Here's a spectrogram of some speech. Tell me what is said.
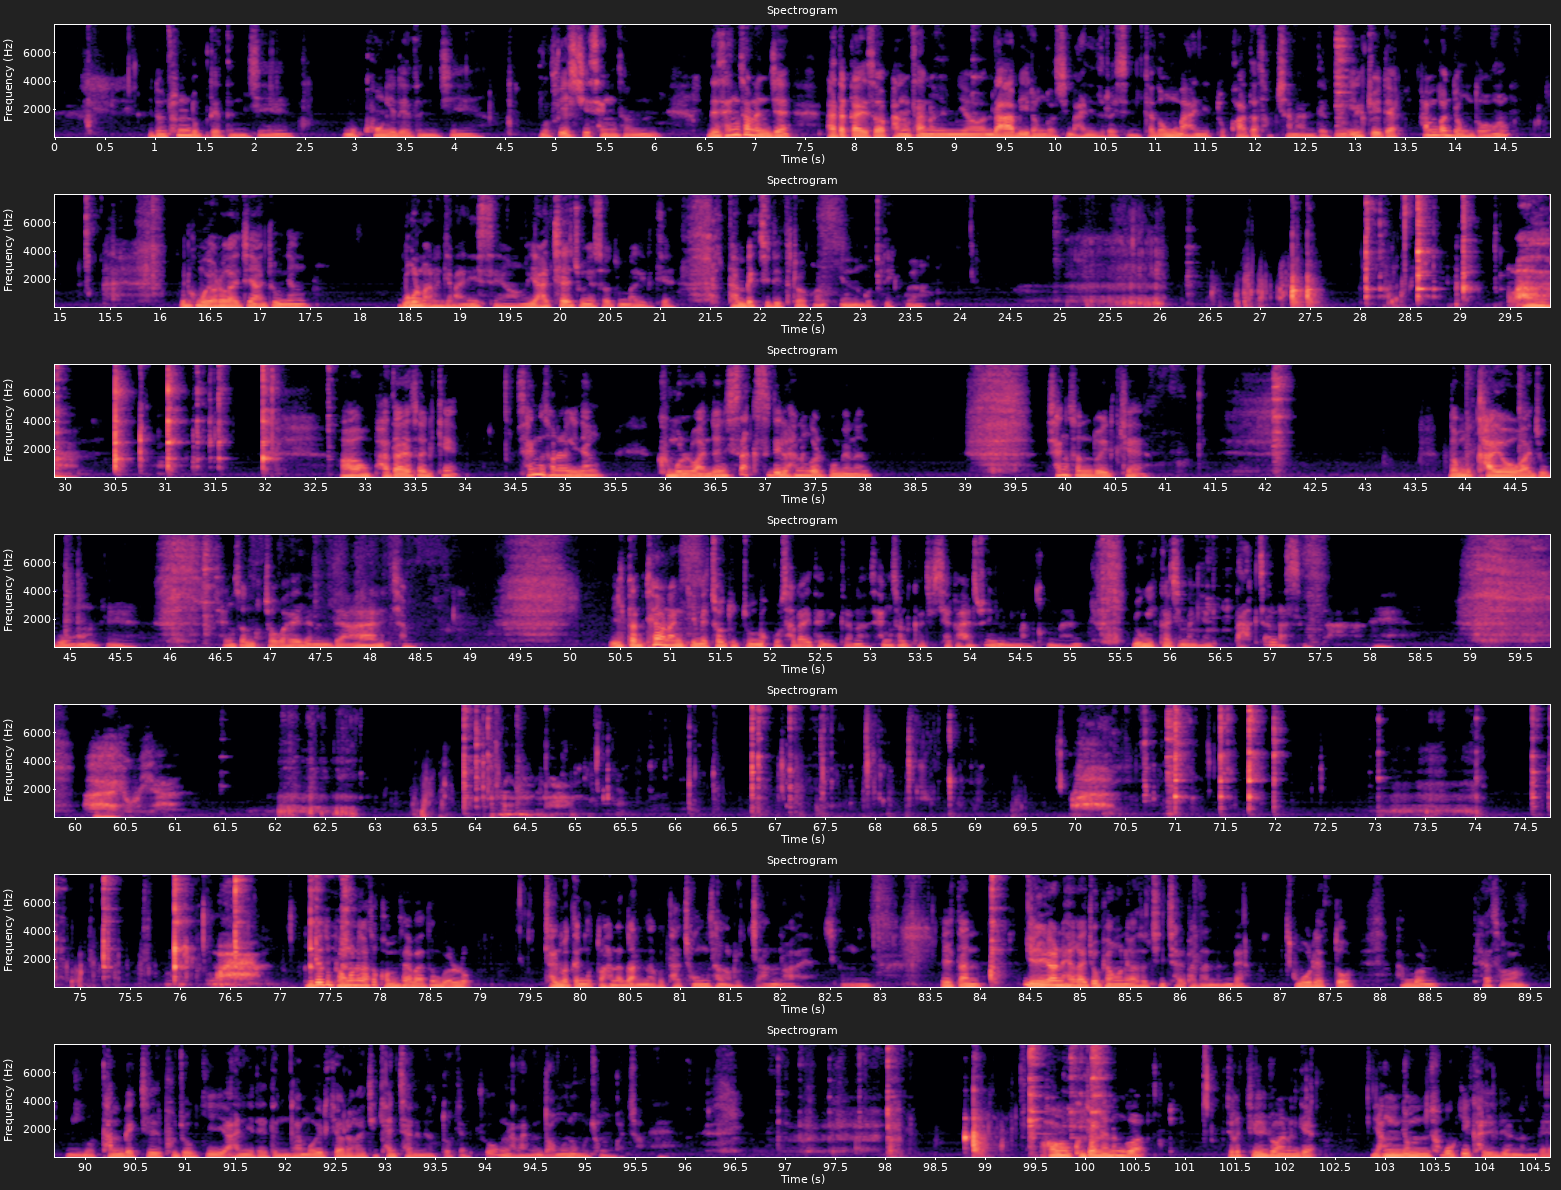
이런 순두부라든지 뭐 콩이라든지 뭐 피쉬 생선 근데 생선은 이제 바닷가에서 방사능이며 납 이런 것이 많이 들어있으니까 너무 많이 또 과다 섭취하면 안 되고 일주일에 한 번 정도. 그리고 뭐 여러 가지 아주 그냥 먹을 만한 게 많이 있어요. 야채 중에서도 막 이렇게 단백질이 들어가 있는 것도 있고요. 아, 아 바다에서 이렇게 생선을 그냥 그물로 완전히 싹쓸이를 하는 걸 보면은 생선도 이렇게 너무 가여워가지고 예. 생선 저거 해야 되는데 아 참 일단 태어난 김에 저도 좀 먹고 살아야 되니까는 생선까지 제가 할 수 있는 만큼만 여기까지만 그냥 딱 잘랐습니다. 예. 아이고야. 그래도 병원에 가서 검사해봐도 별로 잘못된 것도 하나도 안 나고 다 정상으로 쫙 나와요 지금. 일단 1년 해가지고 병원에 가서 진찰 받았는데 올해 또 한번 해서 뭐 단백질 부족이 아니라든가 뭐 이렇게 여러 가지 괜찮으면 또 그냥 쭉 나가면 너무너무 좋은 거죠. 아우 그전에는 그 제가 제일 좋아하는 게 양념 소고기 갈비였는데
